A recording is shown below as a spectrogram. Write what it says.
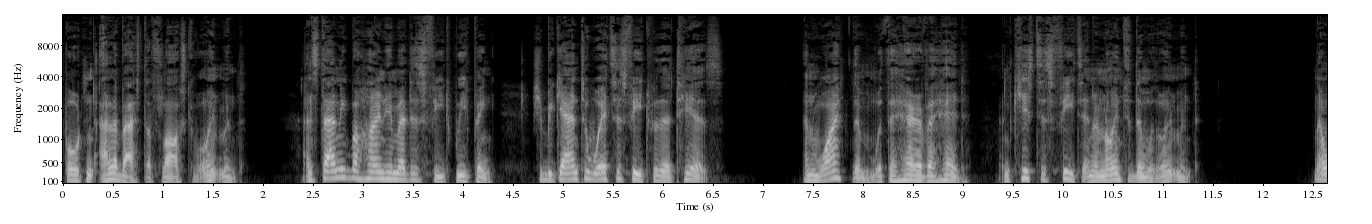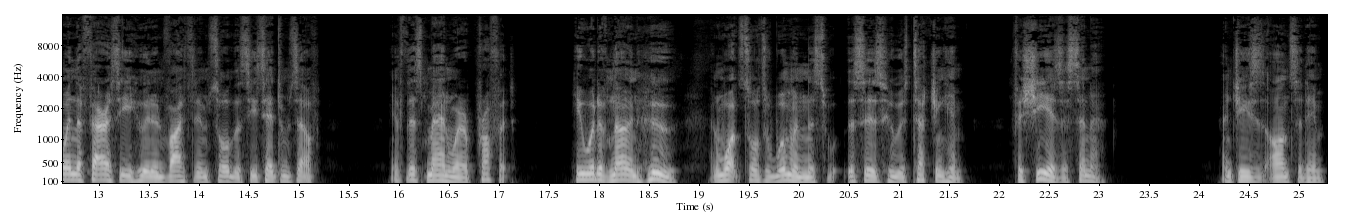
brought an alabaster flask of ointment, and standing behind him at his feet weeping, she began to wet his feet with her tears, and wiped them with the hair of her head, and kissed his feet and anointed them with ointment. Now when the Pharisee who had invited him saw this, he said to himself, If this man were a prophet, he would have known who and what sort of woman this, this is who is touching him, for she is a sinner. And Jesus answered him,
